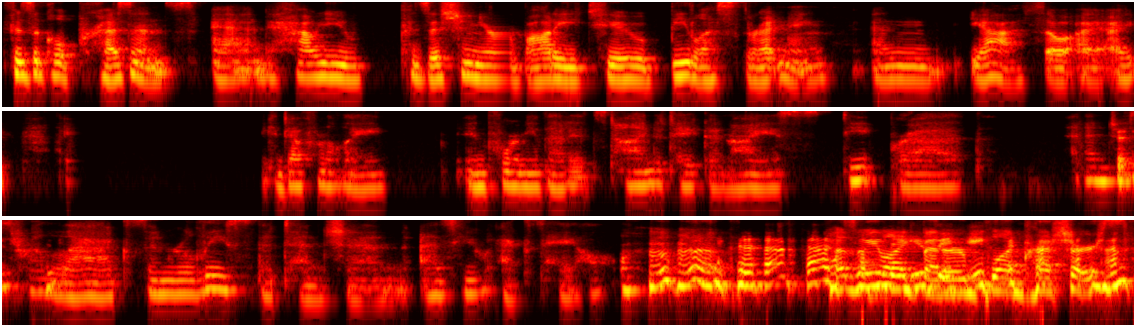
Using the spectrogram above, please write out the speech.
physical presence and how you position your body to be less threatening. And yeah, so I I, I can definitely inform you that it's time to take a nice deep breath and just relax and release the tension as you exhale. Because we like better blood pressures.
